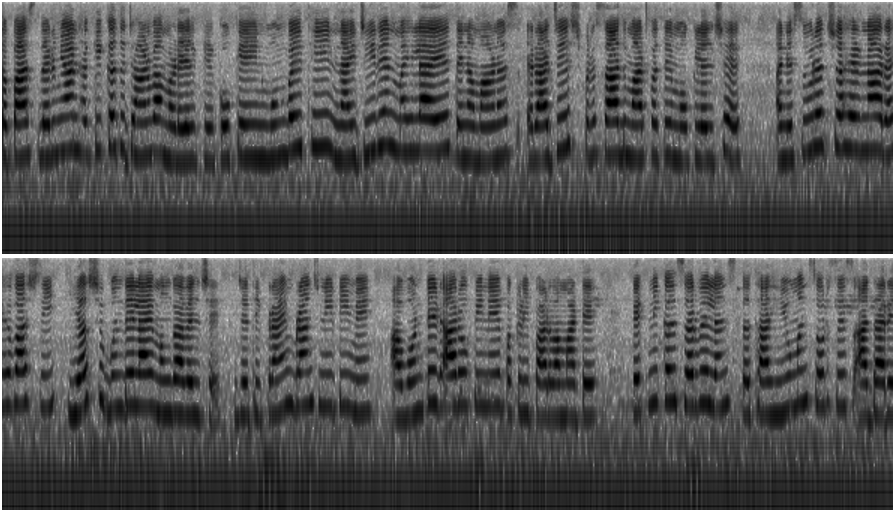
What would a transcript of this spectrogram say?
તપાસ દરમિયાન હકીકત જાણવા મળેલ કે કોકેઇન મુંબઈથી નાઇજીરિયન મહિલાએ તેના માણસ રાજેશ પ્રસાદ મારફતે મોકલેલ છે. અને સુરત શહેરના રહેવાસી યશ બુંદેલાએ મંગાવેલ છે, જેથી ક્રાઇમ બ્રાન્ચની ટીમે આ વોન્ટેડ આરોપીને પકડી પાડવા માટે ટેકનિકલ સર્વેલન્સ તથા હ્યુમન સોર્સેસ આધારે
